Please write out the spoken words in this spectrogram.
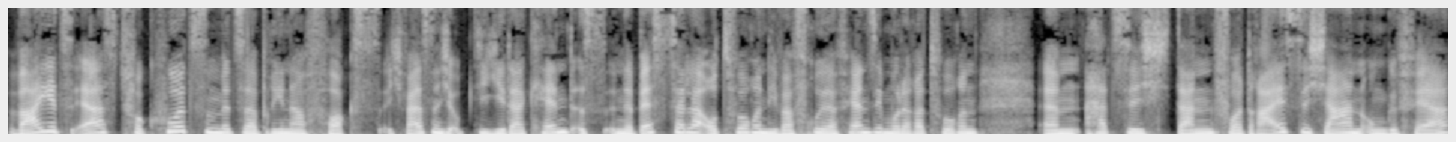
war jetzt erst vor kurzem mit Sabrina Fox. Ich weiß nicht, ob die jeder kennt, ist eine Bestseller-Autorin, die war früher Fernsehmoderatorin, ähm, hat sich dann vor 30 Jahren ungefähr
